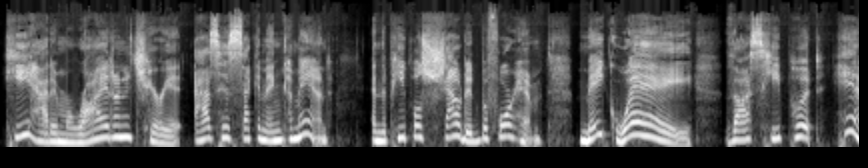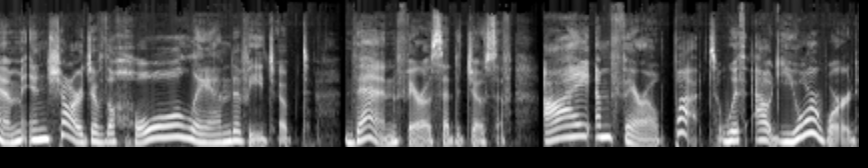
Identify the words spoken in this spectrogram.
He had him ride on a chariot as his second in command. And the people shouted before him, Make way! Thus he put him in charge of the whole land of Egypt. Then Pharaoh said to Joseph, I am Pharaoh, but without your word,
